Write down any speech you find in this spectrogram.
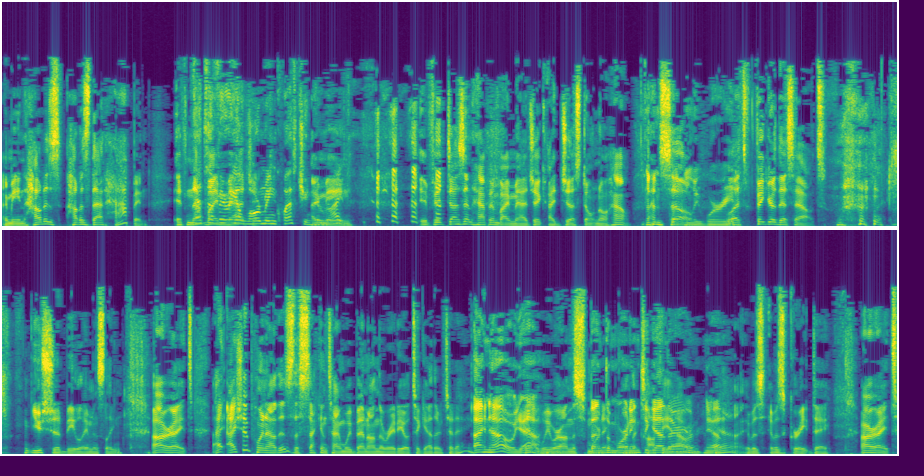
I mean, how does how does that happen? If not That's by a very magic? alarming question. I You're mean, right. if it doesn't happen by magic, I just don't know how. I'm So, suddenly worried. Let's figure this out. you should be Layman Slayton. All right. I, I should point out this is the second time we've been on the radio together today. I know. Yeah. Yeah, we were on this Spent morning. the morning on the coffee together. hour. Yep. Yeah, it was it was a great day. All right,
